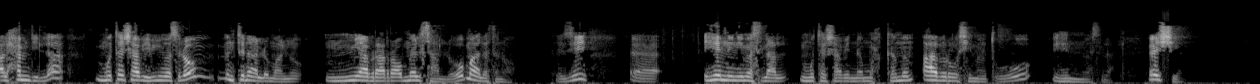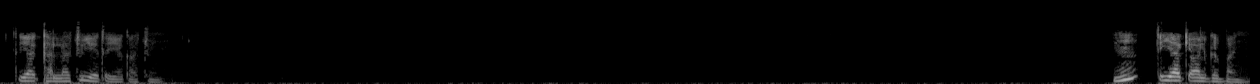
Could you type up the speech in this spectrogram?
አልሐምዱሊላህ ሙተሻቢህ ቢመስለውም እንትን አለው ማለት ነው። የሚያብራራው መልስ አለው ማለት ነው። ስለዚህ ይህንን ይመስላል ሙተሻቢና ሙሕከምም አብረው ሲመጡ ይህን ይመስላል። እሺ ጥያቄ ካላችሁ እየጠየቃችሁኝ። ጥያቄው አልገባኝም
